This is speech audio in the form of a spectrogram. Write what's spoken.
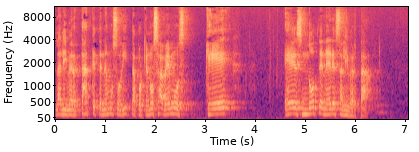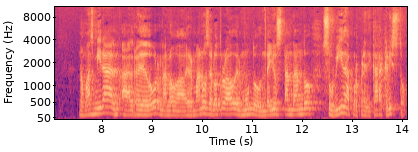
libertad que tenemos ahorita porque no sabemos qué es no tener esa libertad. Nomás mira alrededor a los hermanos del otro lado del mundo donde ellos están dando su vida por predicar a Cristo.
